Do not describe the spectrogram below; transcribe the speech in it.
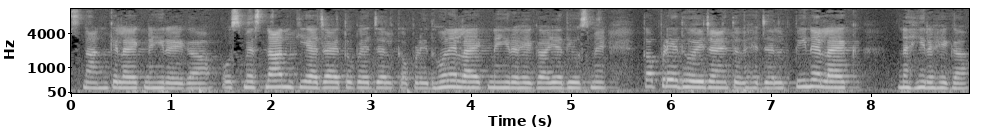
स्नान के लायक नहीं रहेगा। उसमें स्नान किया जाए तो वह जल कपड़े धोने लायक नहीं रहेगा। यदि उसमें कपड़े धोए जाएँ तो वह जल पीने लायक नहीं रहेगा।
